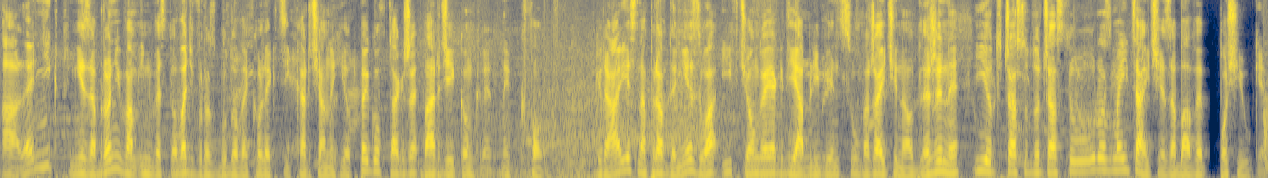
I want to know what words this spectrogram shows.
ale nikt nie zabroni wam inwestować w rozbudowę kolekcji karcianych JPEGów, także bardziej konkretnych kwot. Gra jest naprawdę niezła i wciąga jak diabli, więc uważajcie na odleżyny i od czasu do czasu rozmaicajcie zabawę posiłkiem.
